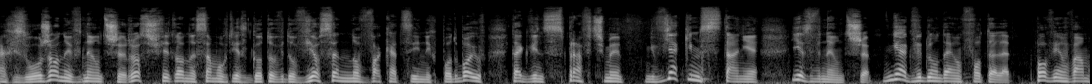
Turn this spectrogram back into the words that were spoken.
Dach złożony, wnętrze rozświetlone, samochód jest gotowy do wiosenno-wakacyjnych podbojów. Tak więc sprawdźmy, w jakim stanie jest wnętrze, jak wyglądają fotele. Powiem Wam,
